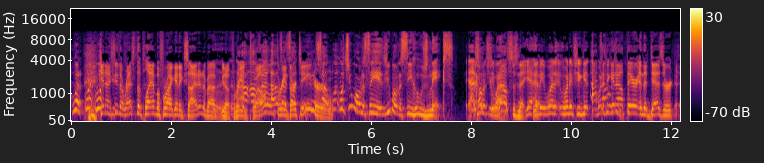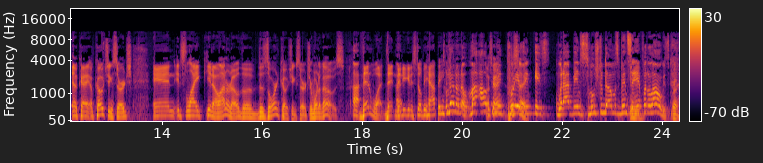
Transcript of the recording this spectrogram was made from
What, what, what can I see the rest of the plan before I get excited about you know three and Uh, uh, 12, uh, 3 and so- thirteen, or so what, what you want to see is you want to see who's next. Yeah, I just want to see what else is next. Yeah, I mean, what what if you get what if you get out there in the desert, okay, of coaching search, and it's like you know, I don't know, the the Zorn coaching search or one of those. then what? Then, then you're going to still be happy? No, no, no. My ultimate Okay, present is what I've been Smoosh the dumb has been saying Mhm. for the longest. Right.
